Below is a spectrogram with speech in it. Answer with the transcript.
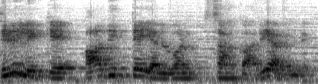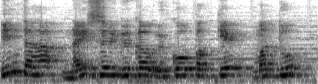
ತಿಳಿಲಿಕ್ಕೆ ಆದಿತ್ಯ ಎಲ್ವನ್ ಸಹಕಾರಿಯಾಗಲಿದೆ. ಇಂತಹ ನೈಸರ್ಗಿಕ ವಿಕೋಪಕ್ಕೆ ಮತ್ತು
